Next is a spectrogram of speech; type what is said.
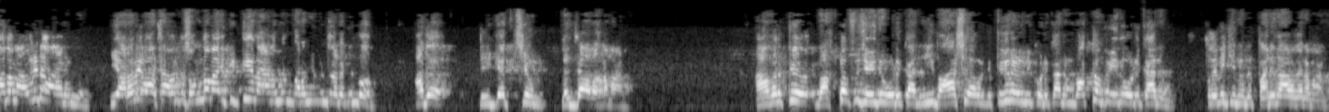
പദം അവരുടേതാണെന്നും ഈ അറബി ഭാഷ അവർക്ക് സ്വന്തമായി കിട്ടിയതാണെന്നും പറഞ്ഞുകൊണ്ട് നടക്കുമ്പോൾ അത് തികച്ചും ലജ്ജാവഹമാണ്. അവർക്ക് വക്കഫ് ചെയ്തു കൊടുക്കാൻ ഈ ഭാഷ അവർക്ക് തീരെഴുതി കൊടുക്കാനും വക്കഫ് ചെയ്തു കൊടുക്കാനും ശ്രമിക്കുന്നത് പരിതാപകരമാണ്.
